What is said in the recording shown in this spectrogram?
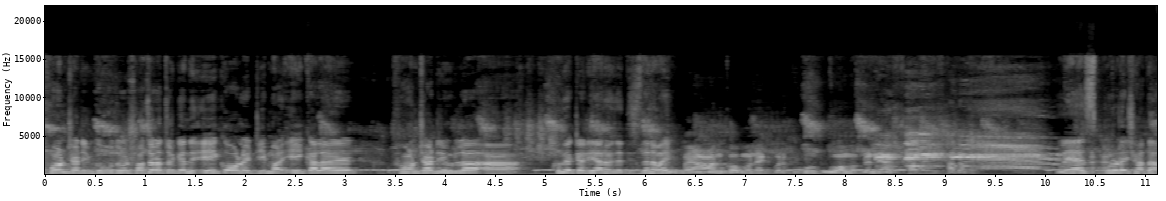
ফ্রন্ট শার্টিং কবুতর সচরাচর কিন্তু এই কোয়ালিটি আর এই কালারের ফ্রন্ট শার্টিংগুলো খুব একটা রেয়ার হয়ে যাচ্ছে না ভাই? ভাই আন খুব কম। আপনার ন্যাস সব সাদা হয়। পুরোটাই সাদা?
